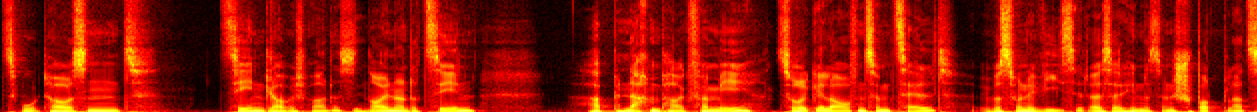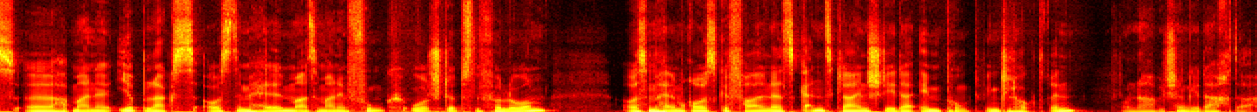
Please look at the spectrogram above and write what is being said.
2010, glaube ich, war das, neun oder zehn, habe nach dem Park Vermee zurückgelaufen zum Zelt über so eine Wiese, da ist ja hinter so ein Sportplatz, äh, habe meine Earplugs aus dem Helm, also meine Funkohrstöpsel verloren, aus dem Helm rausgefallen, als ganz klein steht da M. Winkelhock drin. Und da habe ich schon gedacht, ah,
